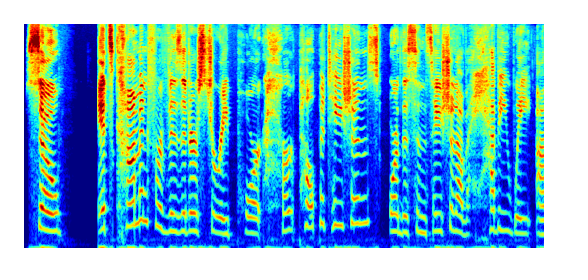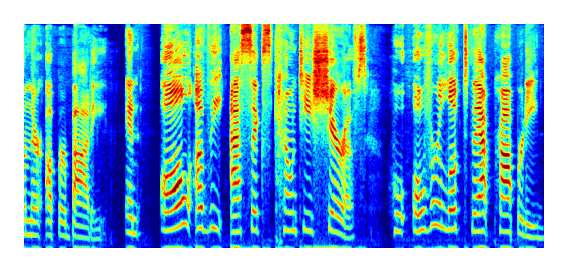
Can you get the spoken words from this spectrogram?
So it's common for visitors to report heart palpitations or the sensation of a heavy weight on their upper body. And all of the Essex County sheriffs who overlooked that property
